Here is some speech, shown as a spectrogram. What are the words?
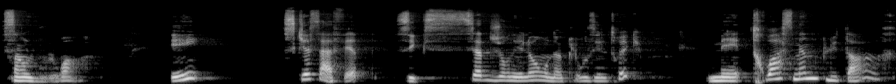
sans le vouloir. Et ce que ça a fait, c'est que cette journée-là, on a closé le truc. Mais trois semaines plus tard,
